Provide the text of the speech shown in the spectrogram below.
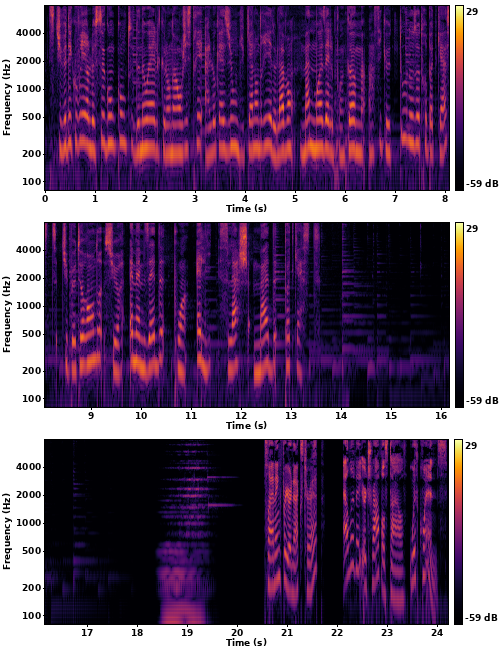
Si tu veux découvrir le second conte de Noël que l'on a enregistré à l'occasion du calendrier de l'Avent mademoiselle.com ainsi que tous nos autres podcasts, tu peux te rendre sur mmz.li slash madpodcast. Planning for your next trip? Elevate your travel style with Quince.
